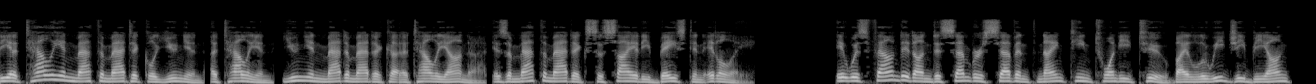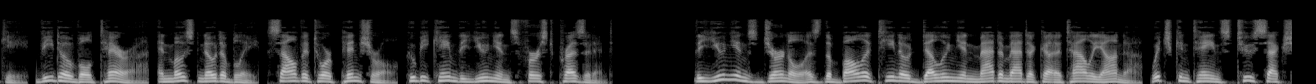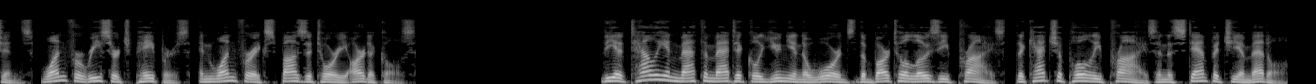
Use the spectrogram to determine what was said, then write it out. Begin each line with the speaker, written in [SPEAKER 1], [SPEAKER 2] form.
[SPEAKER 1] The Italian Mathematical Union Italian, Unione Matematica Italiana is a mathematics society based in Italy. It was founded on December 7, 1922 by Luigi Bianchi, Vito Volterra, and most notably, Salvatore Pincherle, who became the union's first president. The union's journal is the Bollettino dell'Unione Matematica Italiana, which contains two sections, one for research papers, and one for expository articles. The Italian Mathematical Union awards the Bartolozzi Prize, the Caccioppoli Prize and the Stampacchia Medal.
